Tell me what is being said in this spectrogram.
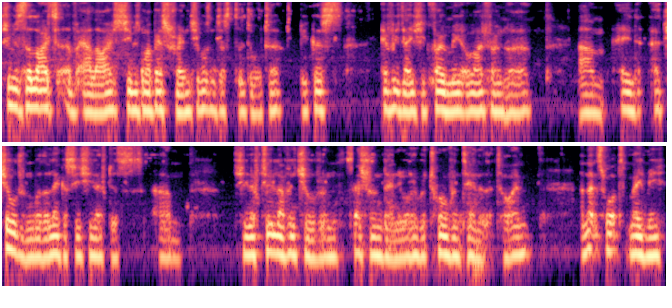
she was the light of our lives. She was my best friend. She wasn't just a daughter because every day she'd phone me or I'd phone her um, and her children were the legacy she left us. Um, she left two lovely children, Sasha and Daniel, who were 12 and 10 at the time. And that's what made me,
